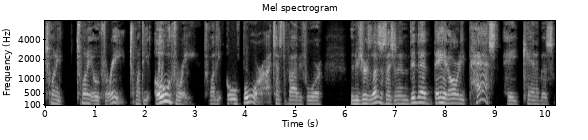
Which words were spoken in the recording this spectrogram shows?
20, 2003, 2003, 2004. I testified before the New Jersey legislation and did that. They had already passed a cannabis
